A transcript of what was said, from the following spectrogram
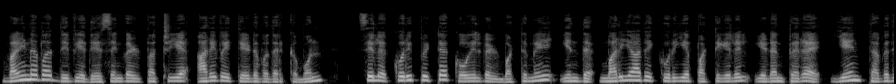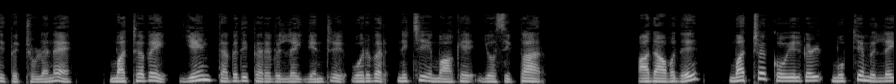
வைணவ திவ்ய தேசங்கள் பற்றிய அறிவை தேடுவதற்கு முன் சில குறிப்பிட்ட கோயில்கள் மட்டுமே இந்த மரியாதைக்குரிய பட்டியலில் இடம்பெற ஏன் தகுதி பெற்றுள்ளன? மற்றவை ஏன் தகுதி பெறவில்லை என்று ஒருவர் நிச்சயமாக யோசிப்பார். அதாவது மற்ற கோயில்கள் முக்கியமில்லை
